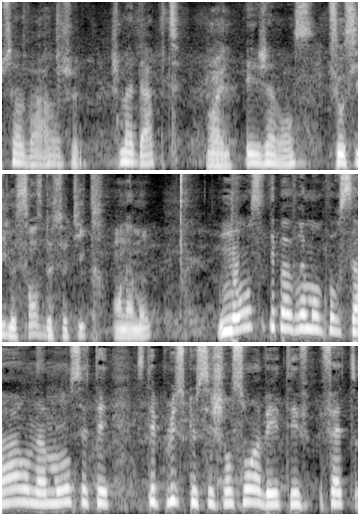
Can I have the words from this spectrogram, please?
ça va, je, je m'adapte Ouais. et j'avance. C'est aussi le sens de ce titre en amont? Non, c'était pas vraiment pour ça. En amont, c'était c'était plus que ces chansons avaient été faites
